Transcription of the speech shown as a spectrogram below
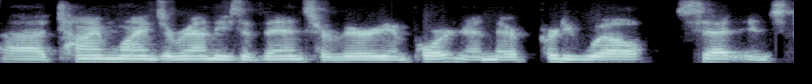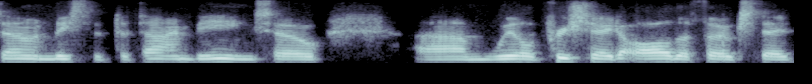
uh, timelines around these events are very important and they're pretty well set in stone, at least at the time being. So um, we'll appreciate all the folks that,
